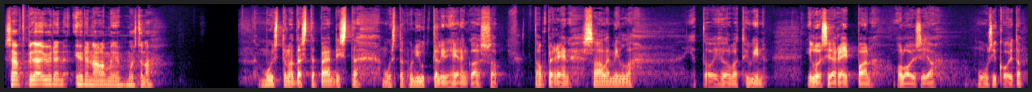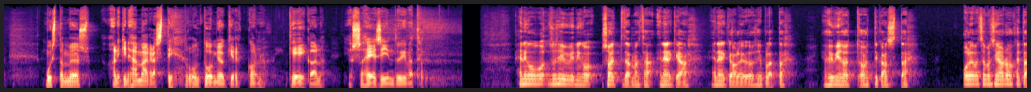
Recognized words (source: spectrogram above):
Saivat pitää yhden, yhden albumin muistona. Muistona tästä bändistä, muistan kun juttelin heidän kanssa Tampereen Saalemilla, ja toi he ovat hyvin iloisia reippaan oloisia muusikoita. Muistan myös ainakin hämärästi Turun tuomiokirkon keikan, jossa he esiintyivät he niin kuin, tosi hyvin niin kuin, soitti tämmöistä energiaa, energia oli tosi paljon, että, ja hyvin soitti, soitti kanssa, että olivat semmoisia rohkeita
